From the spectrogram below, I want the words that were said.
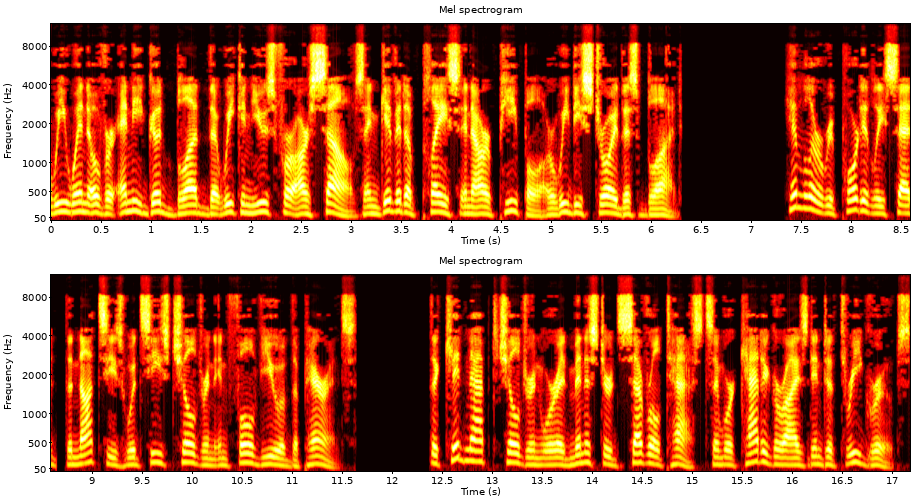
we win over any good blood that we can use for ourselves and give it a place in our people or we destroy this blood." Himmler reportedly said, the Nazis would seize children in full view of the parents. The kidnapped children were administered several tests and were categorized into three groups.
